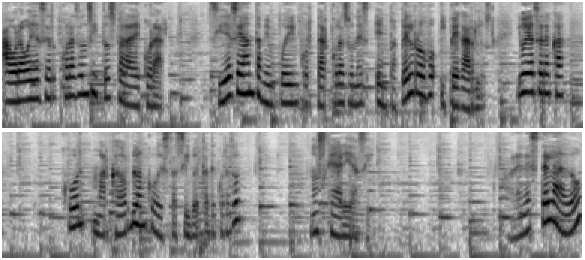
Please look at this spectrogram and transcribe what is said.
Ahora voy a hacer corazoncitos para decorar. Si desean también pueden cortar corazones en papel rojo y pegarlos y voy a hacer acá con marcador blanco estas siluetas de corazón. Nos quedaría así. Ahora en este lado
